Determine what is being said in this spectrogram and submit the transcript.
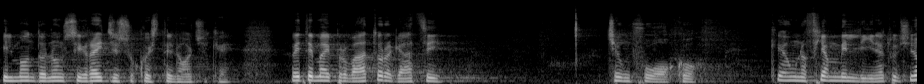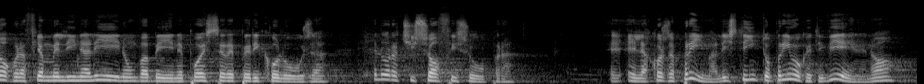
Il mondo non si regge su queste logiche. Avete mai provato, ragazzi? C'è un fuoco che ha una fiammellina. Tu dici no, quella fiammellina lì non va bene, può essere pericolosa. E allora ci soffi sopra. È, è la cosa prima, l'istinto primo che ti viene, no?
